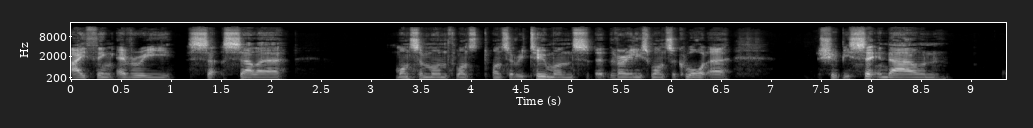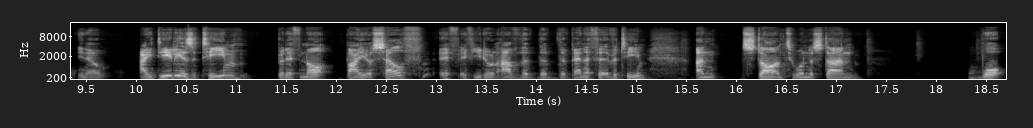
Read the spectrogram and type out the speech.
I think every seller once a month, once once every two months, at the very least once a quarter, should be sitting down. You know, ideally as a team, but if not by yourself, if if you don't have the the, the benefit of a team, and starting to understand what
